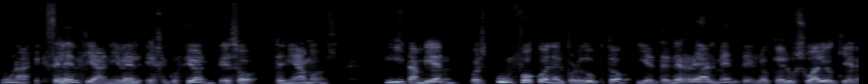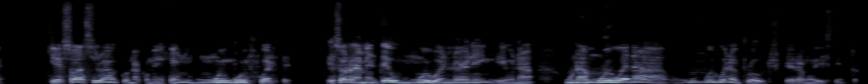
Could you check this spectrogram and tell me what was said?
una excelencia a nivel ejecución, que eso teníamos, y también pues, un foco en el producto y entender realmente lo que el usuario quiere. que eso ha sido una, una combinación muy, muy fuerte. Eso realmente un muy buen learning y una, una muy buena, un muy buen approach, que era muy distinto.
